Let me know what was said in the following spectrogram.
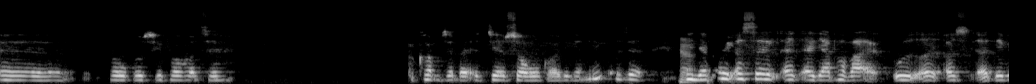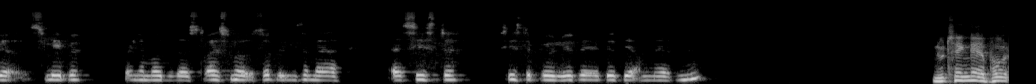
øh, fokus i forhold til at komme tilbage til at sove godt igen. Ikke? Altså, Ja. Men jeg føler selv, at, at jeg er på vej ud, og, og, og det vil slippe på en eller anden måde det der stress noget, så det ligesom er, er sidste, sidste bølge, det, det er der om natten. ikke? Nu tænker jeg på,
